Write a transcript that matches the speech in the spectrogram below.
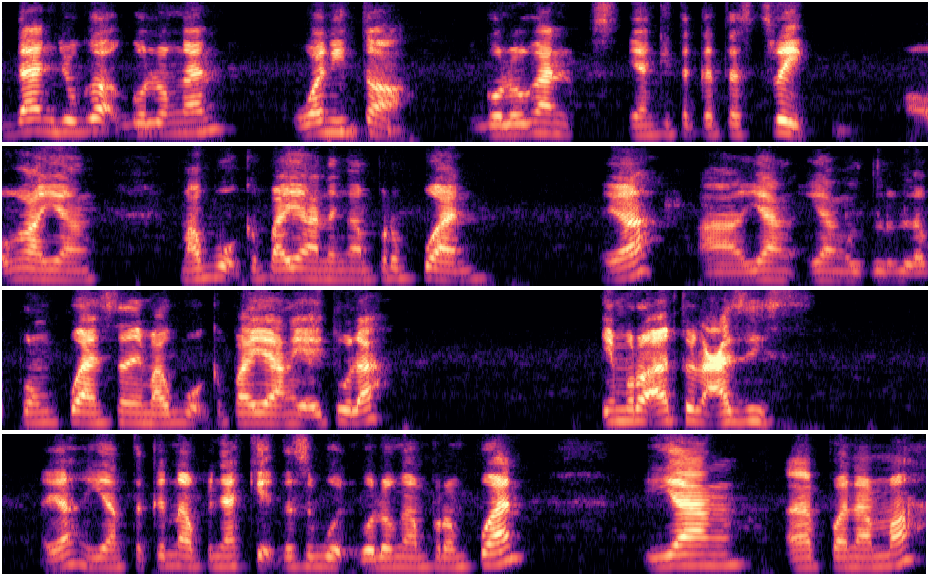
dan juga golongan wanita, golongan yang kita kata straight, orang yang mabuk kepayang dengan perempuan ya, uh, yang yang perempuan sendiri mabuk kepayang iaitulah Imra'atul Aziz ya yang terkena penyakit tersebut golongan perempuan yang apa nama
